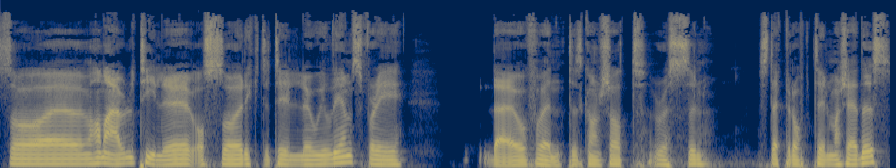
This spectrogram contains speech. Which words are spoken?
Så eh, han er vel tidligere også ryktet til Williams, fordi det er jo forventet kanskje at Russell stepper opp til Mercedes.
